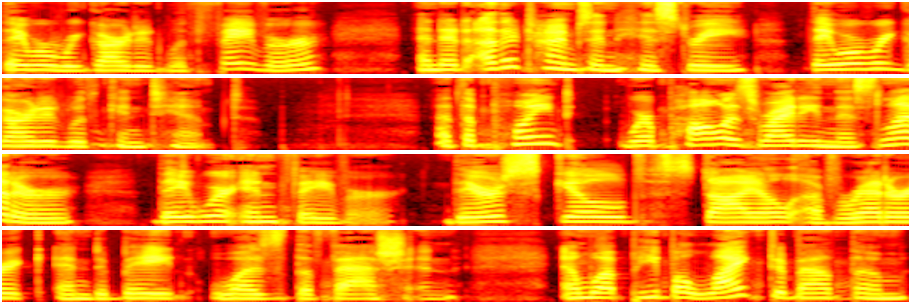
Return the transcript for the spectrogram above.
they were regarded with favor, and at other times in history, they were regarded with contempt. At the point where Paul is writing this letter, they were in favor. Their skilled style of rhetoric and debate was the fashion. And what people liked about them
